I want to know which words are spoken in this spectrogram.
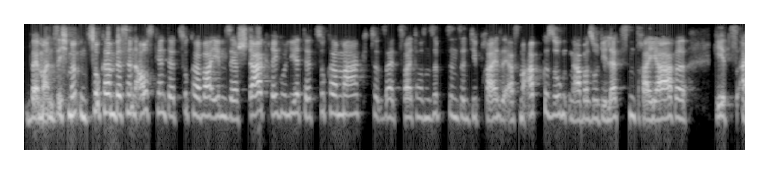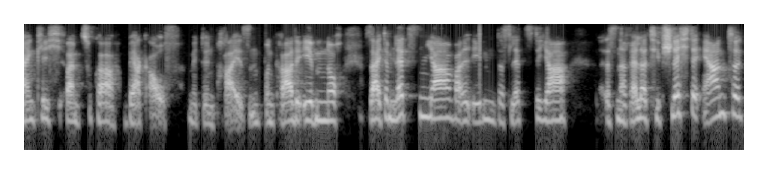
Wenn man sich mit dem Zucker ein bisschen auskennt, der Zucker war eben sehr stark reguliert, der Zuckermarkt. Seit 2017 sind die Preise erstmal abgesunken, aber so die letzten drei Jahre geht es eigentlich beim Zucker bergauf mit den Preisen. Und gerade eben noch seit dem letzten Jahr, weil eben das letzte Jahr es eine relativ schlechte Ernte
